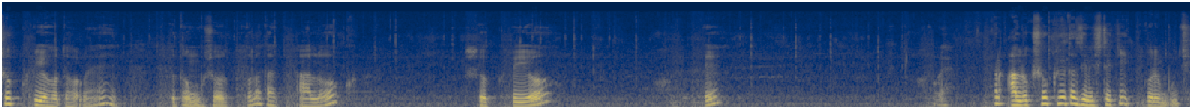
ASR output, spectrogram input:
সক্রিয় হতে হবে হ্যাঁ? প্রথম শর্ত হলো তার আলোক সক্রিয় আলোক সক্রিয়তা জিনিসটা কি করে বুঝি?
